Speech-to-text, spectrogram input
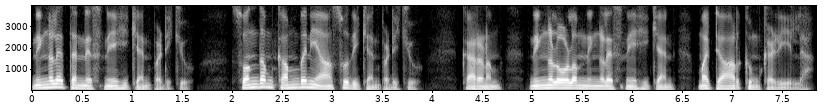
നിങ്ങളെ തന്നെ സ്നേഹിക്കാൻ പഠിക്കൂ. സ്വന്തം കമ്പനി ആസ്വദിക്കാൻ പഠിക്കൂ. കാരണം നിങ്ങളോളം നിങ്ങളെ സ്നേഹിക്കാൻ മറ്റാർക്കും കഴിയില്ല.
